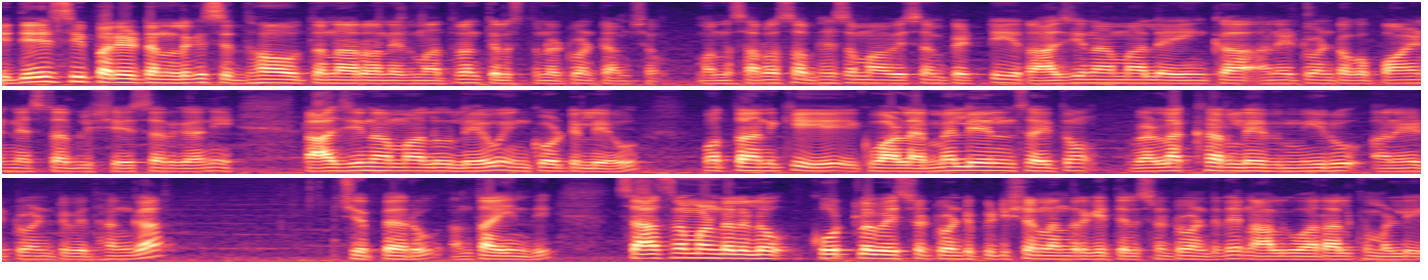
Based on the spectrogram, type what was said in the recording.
విదేశీ పర్యటనలకి సిద్ధం అవుతున్నారు అనేది మాత్రం తెలుస్తున్నటువంటి అంశం. మన సర్వసభ్య సమావేశం పెట్టి రాజీనామాలే ఇంకా అనేటువంటి ఒక పాయింట్ని ఎస్టాబ్లిష్ చేశారు కానీ రాజీనామాలు లేవు ఇంకోటి లేవు. మొత్తానికి ఇక వాళ్ళ ఎమ్మెల్యేలను సైతం వెళ్ళక్కర్లేదు మీరు అనేటువంటి విధంగా చెప్పారు. అంతా అయింది. శాసనమండలిలో కోర్టులో వేసినటువంటి పిటిషన్లు అందరికీ తెలిసినటువంటిదే. నాలుగు వారాలకి మళ్ళీ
